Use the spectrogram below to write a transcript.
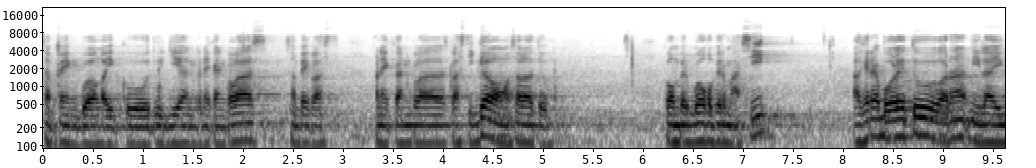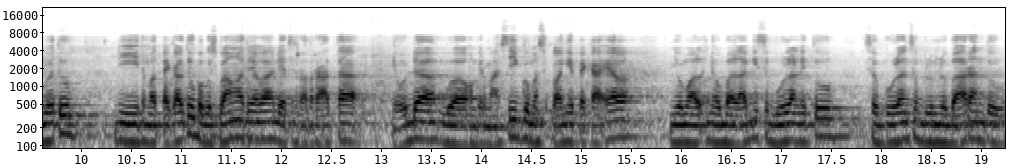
Sampai gue nggak ikut ujian kenaikan kelas sampai kelas kenaikan kelas kelas 3 kalau nggak salah tuh. Kompir gue konfirmasi akhirnya boleh tuh karena nilai gue tuh di tempat PKL tuh bagus banget ya kan di atas rata-rata. Ya udah gue konfirmasi gue masuk lagi PKL nyoba nyoba lagi sebulan itu sebulan sebelum lebaran tuh.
